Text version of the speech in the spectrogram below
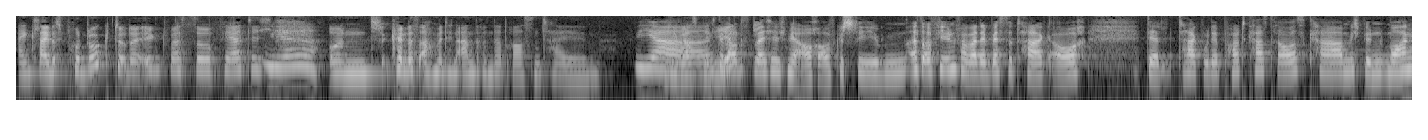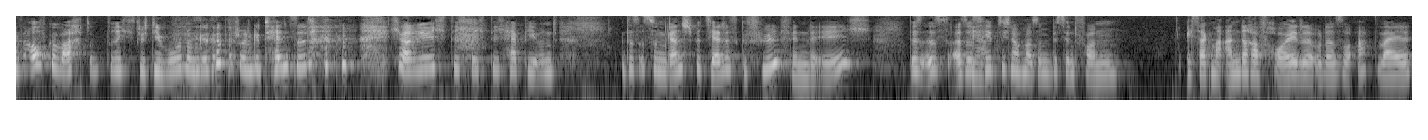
ein kleines Produkt oder irgendwas so fertig Ja. und können das auch mit den anderen da draußen teilen. Ja, genau das gleiche habe ich mir auch aufgeschrieben. Also auf jeden Fall war der beste Tag auch der Tag, wo der Podcast rauskam. Ich bin morgens aufgewacht und richtig durch die Wohnung gehüpft und getänzelt. Ich war richtig, richtig happy und das ist so ein ganz spezielles Gefühl, finde ich. Das ist, also es Ja. hebt sich noch mal so ein bisschen von, ich sag mal, anderer Freude oder so ab, weil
